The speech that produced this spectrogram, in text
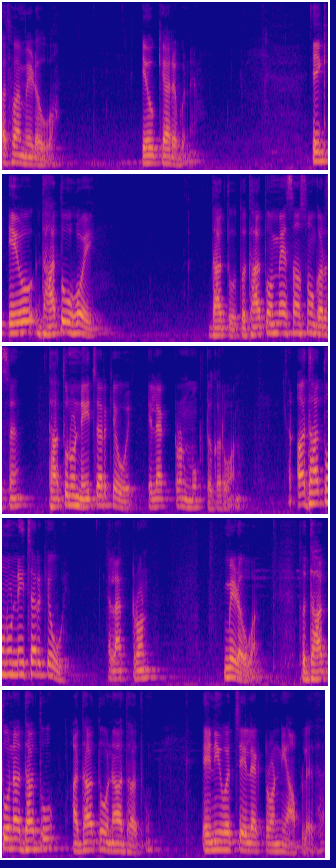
અથવા મેળવવા. એવું ક્યારે બને? એક એવો ધાતુ હોય, ધાતુ, તો ધાતુ હંમેશા શું કરશે? ધાતુનું નેચર કેવું હોય? ઇલેક્ટ્રોન મુક્ત કરવાનું. અધાતુનું નેચર કેવું હોય? ઇલેક્ટ્રોન મેળવવાનું. તો ધાતુ ને અધાતુ અધાતુ ન અધાતુ એની વચ્ચે ઇલેક્ટ્રોનની આપલે થાય.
